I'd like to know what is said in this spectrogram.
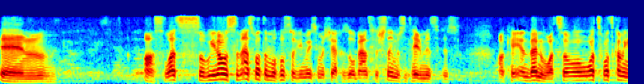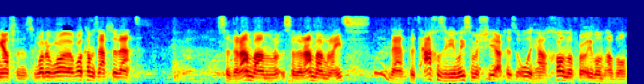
Um, oh, so let's. So we know. So that's what the Mahus of Yemei Mashiach is all about. So Shleimus and Tatum Mitzvahs. Okay, and then what? So what's what's coming after this? What, what, what comes after that? So the Rambam. So the Rambam writes that the Tachas of Yemei Mashiach is only hachana for Olam Haba.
